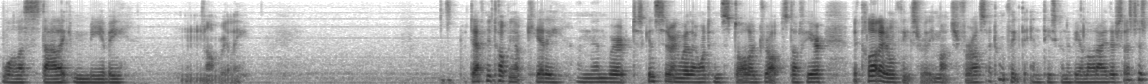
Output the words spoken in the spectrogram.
Wall of Static, maybe. Not really. Definitely topping up Kitty, and then we're just considering whether I want to install or drop stuff here. The Clot I don't think is really much for us. I don't think the Inti is going to be a lot either, so let's just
